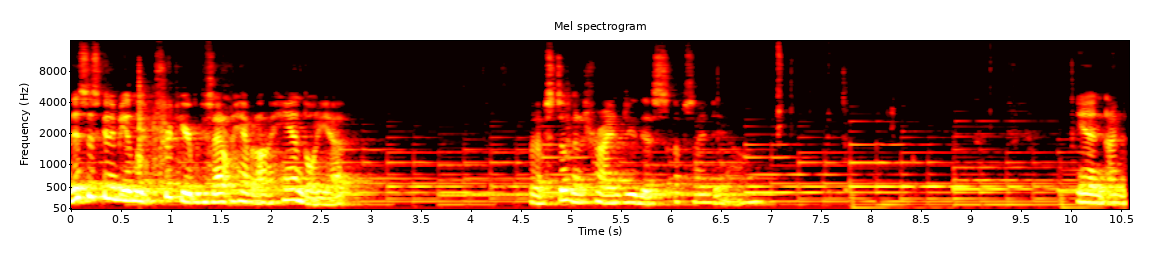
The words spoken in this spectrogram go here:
And this is going to be a little trickier because I don't have it on a handle yet. But I'm still going to try and do this upside down and I'm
